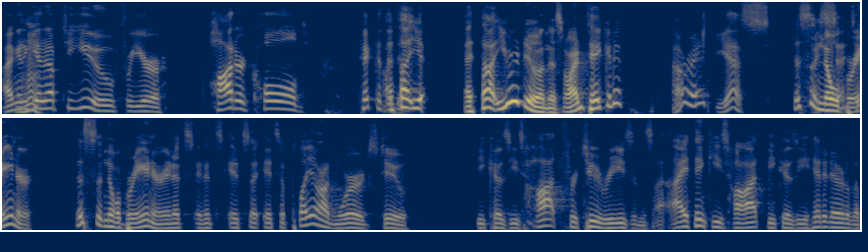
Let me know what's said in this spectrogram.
I'm going to Mhm. get it up to you for your hot or cold pick of the I day. thought you I thought you were doing this. I'm taking it. All right. Yes. This is a I no sent it. brainer. This is a no brainer, and it's and it's it's a it's a play on words too, because he's hot for two reasons. I, I think he's hot because he hit it out of the,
